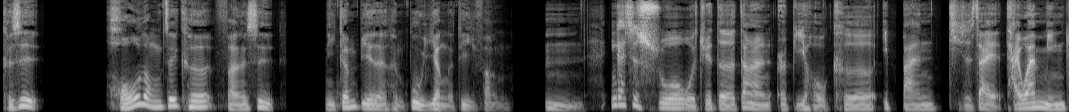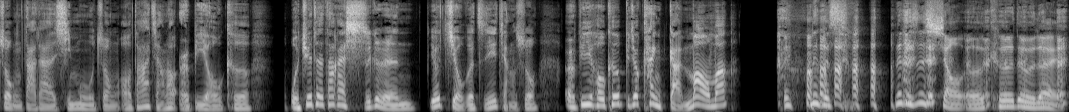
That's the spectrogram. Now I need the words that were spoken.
可是喉咙这颗反而是你跟别人很不一样的地方。嗯，应该是说，我觉得，当然，耳鼻喉科一般，其实，在台湾民众大家的心目中，哦，大家讲到耳鼻喉科，我觉得大概十个人有九个直接讲说，耳鼻喉科不就看感冒吗？哎，那个是 那个是小儿科，对不对？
